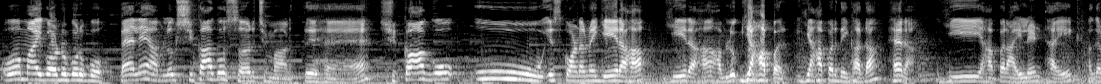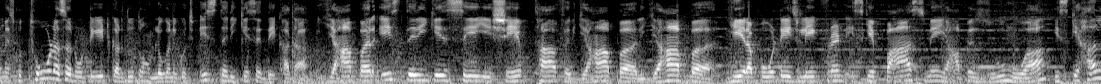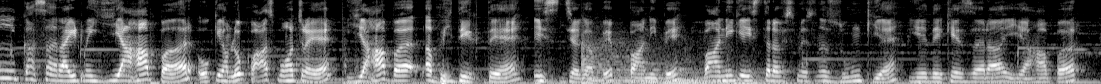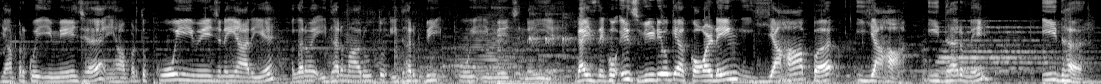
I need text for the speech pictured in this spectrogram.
ओ माय गॉड, रुको रुको। पहले हम लोग शिकागो सर्च मारते हैं। शिकागो ओ इस कॉर्नर में ये रहा ये रहा हम लोग यहाँ पर यहाँ पर देखा था, है ना? ये यहाँ पर आइलैंड था एक। अगर मैं इसको थोड़ा सा रोटेट कर दूँ तो हम लोगों ने कुछ इस तरीके से देखा था। यहाँ पर इस तरीके से ये शेप था, फिर यहाँ पर यहाँ पर। ये रपोर्टेज लेक फ्रंट इसके पास में यहाँ पे जूम हुआ। इसके हल्का सा राइट में यहाँ पर ओके हम लोग पास पहुँच रहे हैं। यहाँ पर अभी देखते हैं, इस जगह पे, पानी पे। पानी के इस तरफ़ इसमें इसने जूम किया है। ये देखे जरा यहाँ पर। यहाँ पर कोई इमेज है, यहाँ पर तो कोई इमेज नहीं आ रही है। अगर मैं इधर मारू तो इधर भी कोई इमेज नहीं है। गाइज़ देखो, इस वीडियो के अकॉर्डिंग यहाँ पर यहाँ, इधर में इधर।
